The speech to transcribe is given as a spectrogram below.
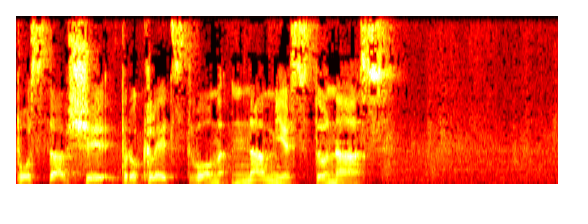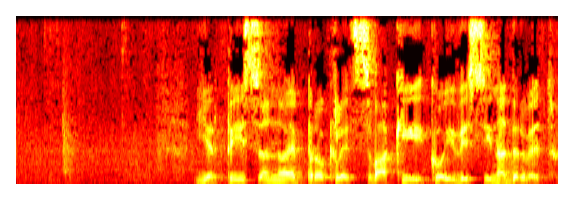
Postavši prokletstvom namjesto nas Jer pisano je proklet svaki koji visi na drvetu.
